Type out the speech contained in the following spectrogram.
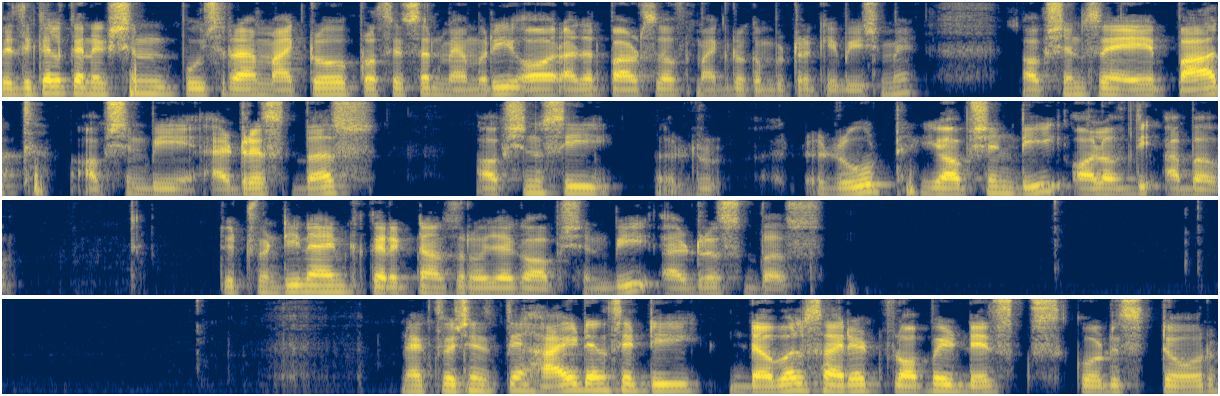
physical connection पूछ रहा है माइक्रो प्रोसेसर मेमोरी और अदर पार्ट्स ऑफ़ माइक्रो कंप्यूटर के बीच में। ऑप्शन से A path option B address bus option C route या option D all of the above तो ट्वेंटी नाइन का करेक्ट आंसर हो जाएगा option B address bus next question देखते हैं high density double sided floppy disk could store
